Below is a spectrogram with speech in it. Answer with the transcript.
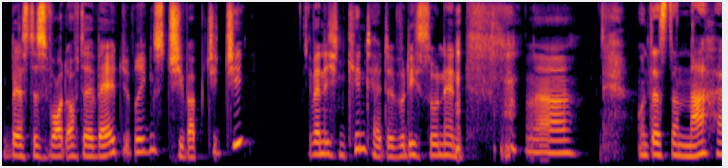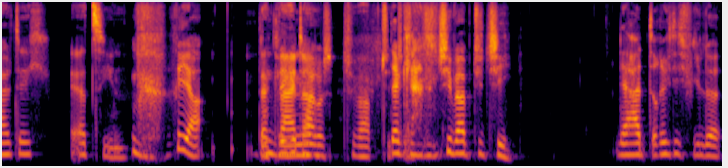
Bestes Wort auf der Welt übrigens, Chivapchichi. Wenn ich ein Kind hätte, würde ich es so nennen. Und das dann nachhaltig erziehen. ja, Der kleine. Chivapchichi. Der kleine Chivapchichi. Der hat richtig viele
